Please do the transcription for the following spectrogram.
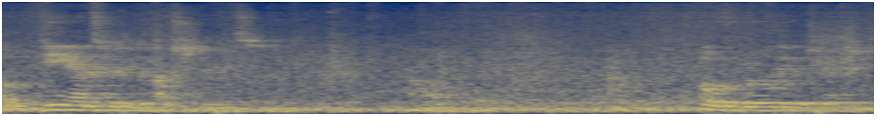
Well, he answered the questions. Overrule the objection.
